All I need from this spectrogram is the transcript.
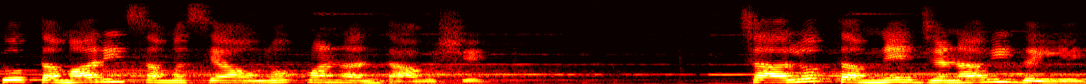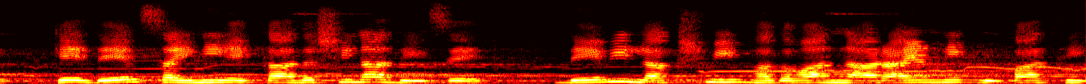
તો તમારી સમસ્યાઓનો પણ અંત આવશે. ચાલો તમને જણાવી દઈએ કે દેવ સૈની એકાદશીના દિવસે દેવી લક્ષ્મી ભગવાન નારાયણની કૃપાથી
